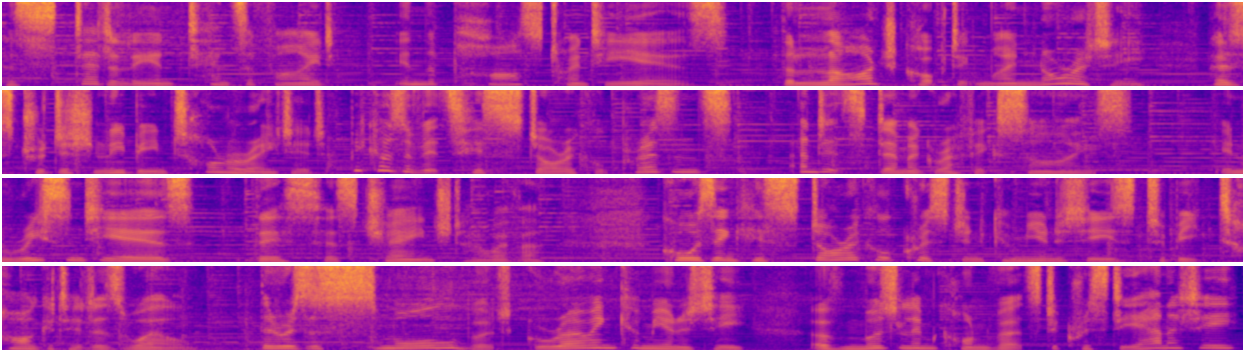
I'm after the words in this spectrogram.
has steadily intensified in the past 20 years. The large Coptic minority has traditionally been tolerated because of its historical presence and its demographic size. In recent years, this has changed, however, causing historical Christian communities to be targeted as well. There is a small but growing community of Muslim converts to Christianity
